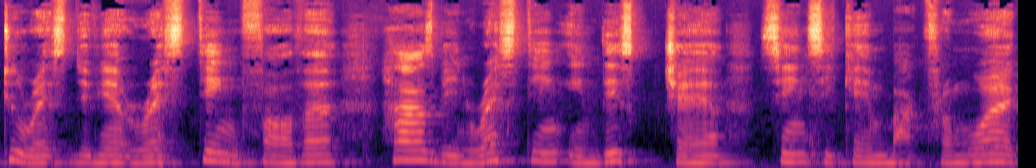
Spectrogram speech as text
tourist devient resting. Father has been resting in this chair since he came back from work.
